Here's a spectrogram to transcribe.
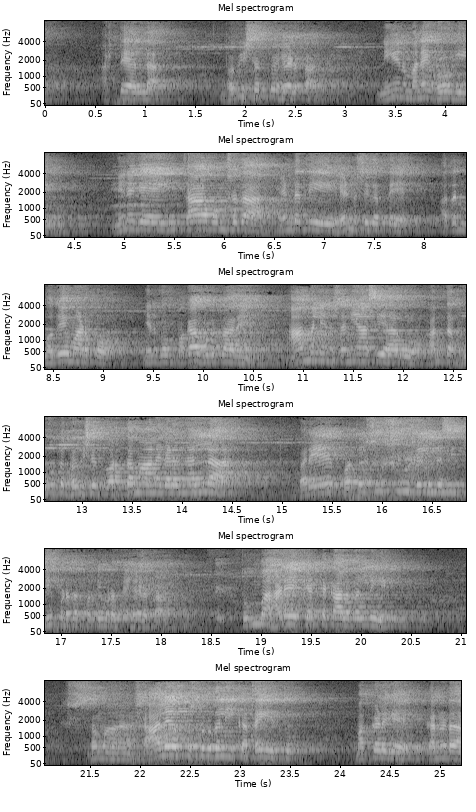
ಅಷ್ಟೇ ಅಲ್ಲ, ಭವಿಷ್ಯತ್ತು ಹೇಳ್ತಾಳೆ ನೀನು ಮನೆಗೆ ಹೋಗಿ, ನಿನಗೆ ಇಂಥ ವಂಶದ ಹೆಂಡತಿ, ಹೆಣ್ಣು ಸಿಗತ್ತೆ ಅದನ್ನು ಮದುವೆ ಮಾಡ್ಕೋ. ನಿನಗೊಬ್ಬ ಮಗ ಹುಡ್ತಾನೆ ಆಮೇಲೆ ನೀನು ಸನ್ಯಾಸಿ ಆಗು. ಅಂತ ಭೂತ ಭವಿಷ್ಯದ ವರ್ತಮಾನಗಳನ್ನೆಲ್ಲ ಬರೇ ಪತಶುಶ್ರೂಷೆಯಿಂದ ಸಿದ್ಧಿ ಪಡೆದ ಪತಿವ್ರತೆ ಹೇಳ್ತಾಳೆ. ತುಂಬ ಹಳೆಯ ಕೆಟ್ಟ ಕಾಲದಲ್ಲಿ ಸಮ ಶಾಲೆಯ ಪುಸ್ತಕದಲ್ಲಿ ಈ ಕಥೆ ಇತ್ತು. ಮಕ್ಕಳಿಗೆ ಕನ್ನಡ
